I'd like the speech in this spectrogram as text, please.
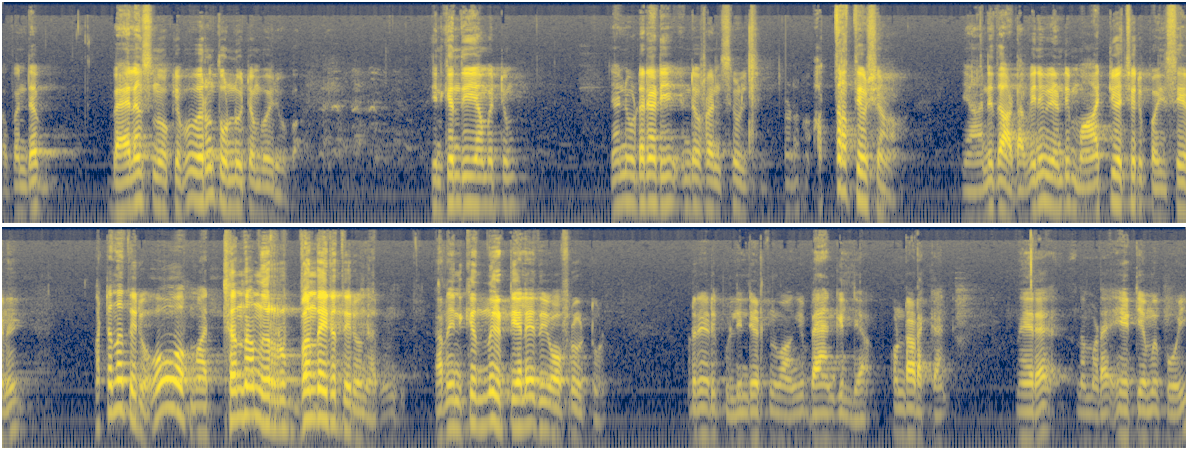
അപ്പം എന്റെ ബാലൻസ് നോക്കിയപ്പോൾ വെറും തൊണ്ണൂറ്റൊമ്പത് രൂപ. എനിക്കെന്ത് ചെയ്യാൻ പറ്റും? ഞാൻ ഉടനടി എന്റെ ഫ്രണ്ട്സിനെ വിളിച്ചു. അത്ര അത്യാവശ്യമാണോ? ഞാനിത് അടവിന് വേണ്ടി മാറ്റി വെച്ചൊരു പൈസയാണ്. മറ്റന്നാ തരുമോ ഓ മറ്റന്നാ നിർബന്ധമായിട്ട് തരുമെന്ന് കാരണം എനിക്ക് ഇന്ന് കിട്ടിയാലേ ഇത് ഓഫർ കിട്ടുള്ളൂ. ഉടനടി പുള്ളിന്റെ അടുത്ത് നിന്ന് വാങ്ങി ബാങ്കില്ല കൊണ്ടടക്കാൻ നേരെ നമ്മുടെ എ ടി എമ്മിൽ പോയി.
